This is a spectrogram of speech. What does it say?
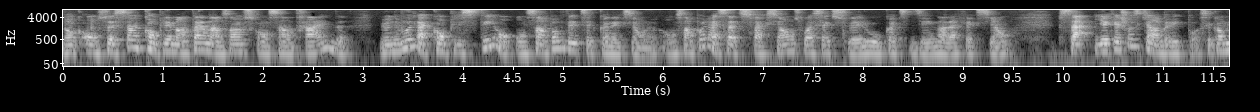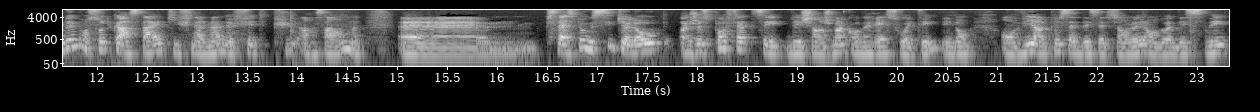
Donc, on se sent complémentaire dans le sens qu'on s'entraide, mais au niveau de la complicité, on ne sent pas peut-être cette connexion-là. On ne sent pas la satisfaction, soit sexuelle ou au quotidien, dans l'affection. Il y a quelque chose qui n'embrique pas. C'est comme deux morceaux de casse-tête qui finalement ne fit plus ensemble. Euh, puis ça se peut aussi que l'autre a juste pas fait des changements qu'on aurait souhaités. Et donc, on vit un peu cette déception-là et on doit décider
